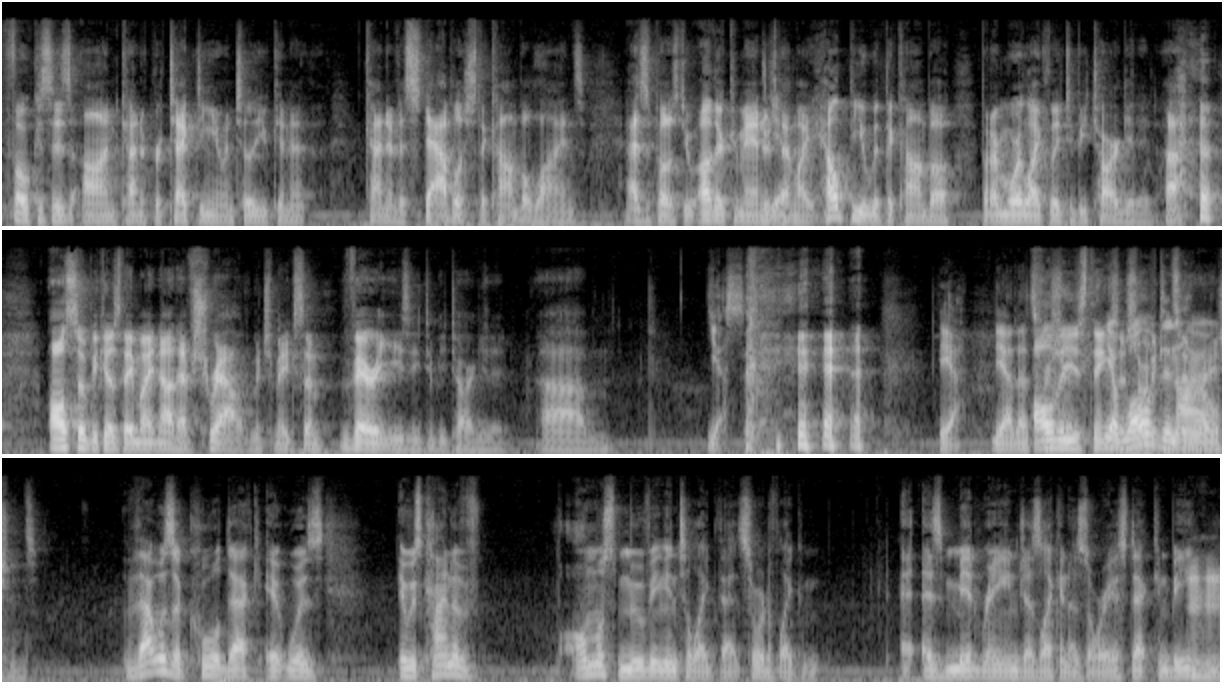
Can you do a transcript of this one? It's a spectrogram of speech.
focuses on kind of protecting you until you can uh, kind of establish the combo lines, as opposed to other commanders Yeah. that might help you with the combo, but are more likely to be targeted. Uh, also, because they might not have shroud, which makes them very easy to be targeted. Um, Yes. yeah. Yeah. That's all sure. these things Yeah. are Wall of denial. that was a cool deck. It was, it was kind of almost moving into like that sort of like as mid range as like an Azorius deck can be. Mm-hmm.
